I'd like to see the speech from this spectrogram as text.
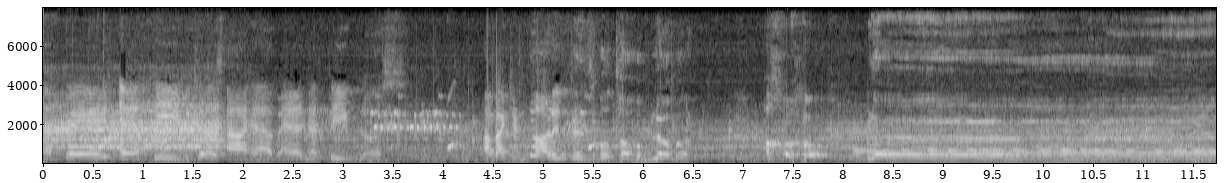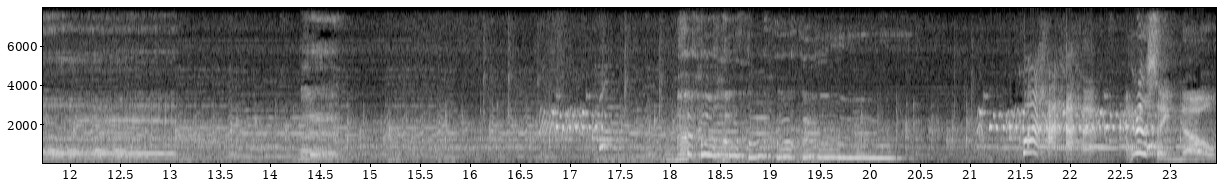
Upgrade FP because I have an FP plus. I'm back to not invincible Tubba Blubba. I'm gonna say no.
